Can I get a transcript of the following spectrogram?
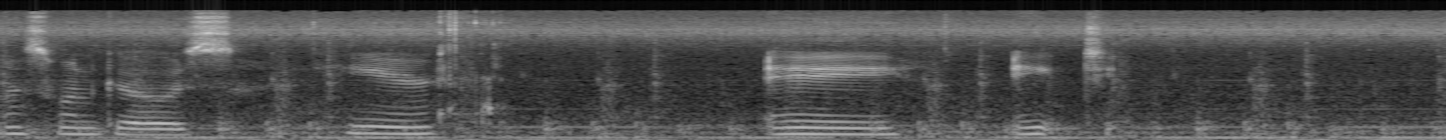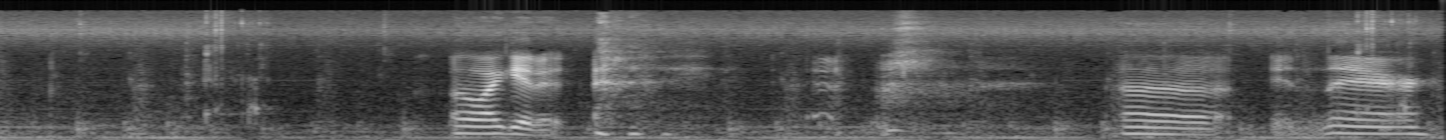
this one goes here A18 Oh, I get it. uh, in there.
